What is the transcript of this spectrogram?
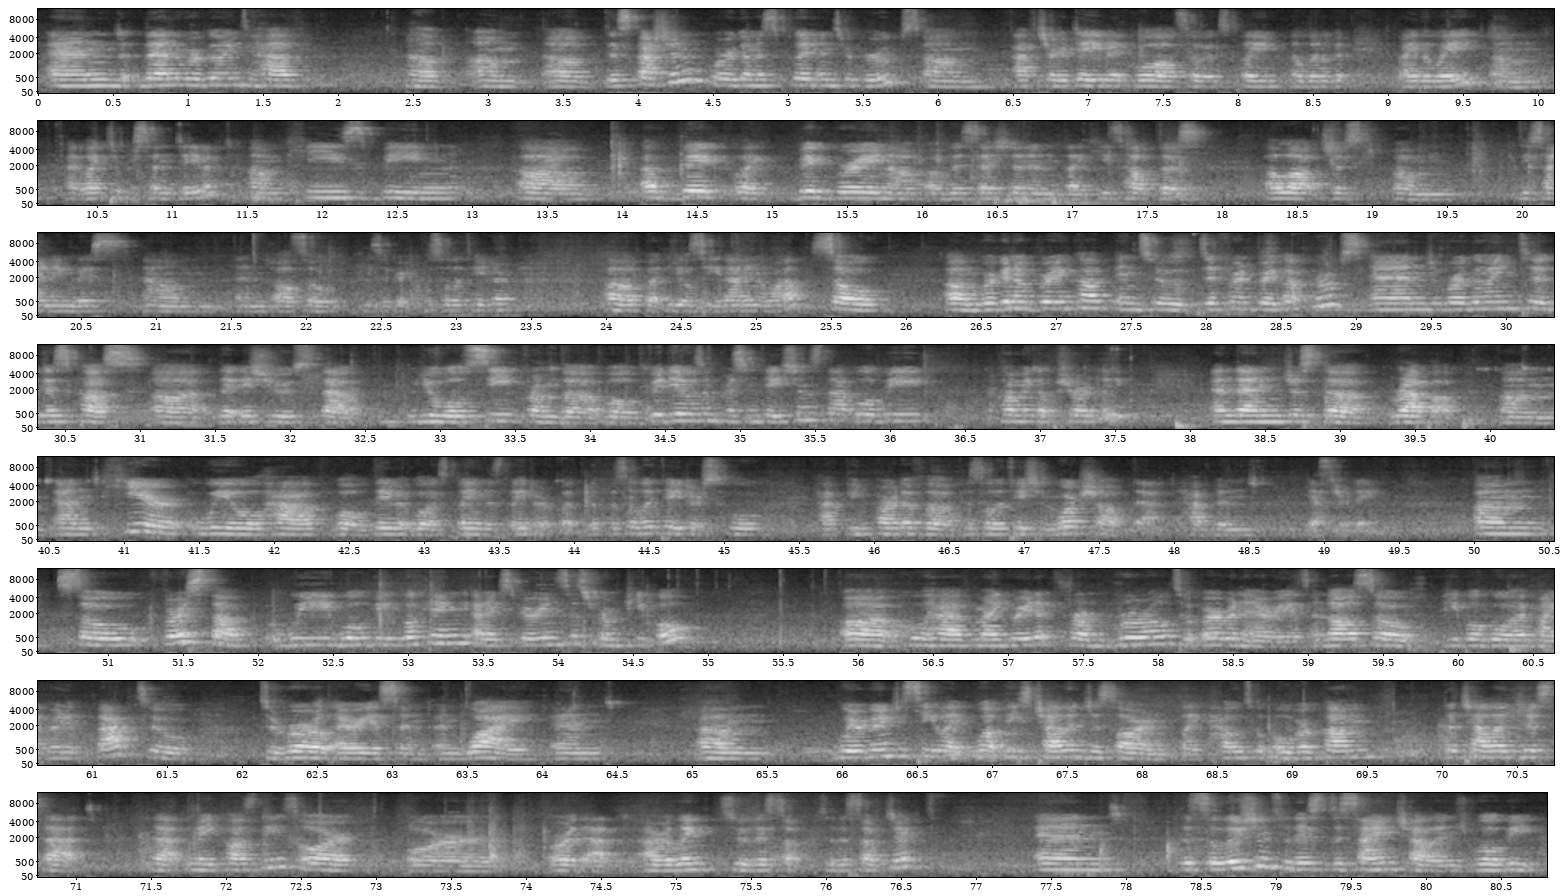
and then we're going to have a, um, a discussion. We're going to split into groups. Um, after David will also explain a little bit. By the way, um, I'd like to present David. he's been uh, a big, like, big brain of, of this session, and like he's helped us a lot just designing this, um, and also he's a great facilitator, uh, but you'll see that in a while. So um, we're going to break up into different breakup groups, and we're going to discuss uh, the issues that you will see from the well, videos and presentations that will be coming up shortly, and then just a wrap up. Um, and here we'll have, well, David will explain this later, but the facilitators who have been part of the facilitation workshop that happened yesterday. Um, so first up, we will be looking at experiences from people uh, who have migrated from rural to urban areas and also people who have migrated back to, to rural areas and, and why. And um, we're going to see like what these challenges are and like how to overcome the challenges that, that may cause these or, or, or that are linked to, this, to the subject. And the solution to this design challenge will be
